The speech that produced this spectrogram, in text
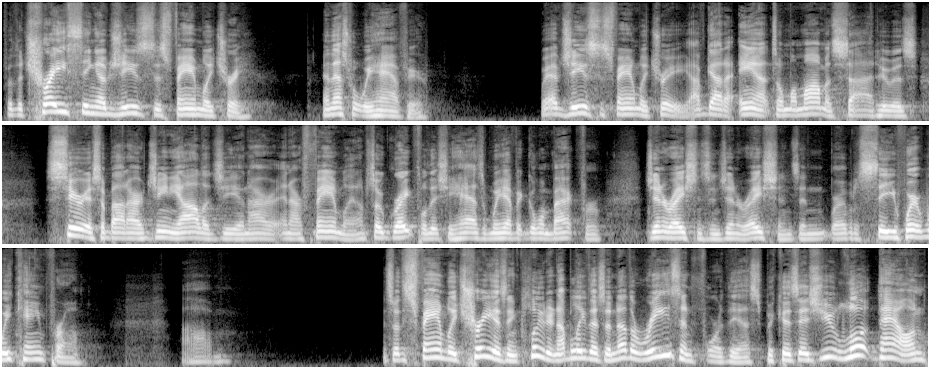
for the tracing of Jesus' family tree. And that's what we have here. We have Jesus' family tree. I've got an aunt on my mama's side who is serious about our genealogy and our, and our family. And I'm so grateful that she has, and we have it going back for generations and generations, and we're able to see where we came from. Um, and so this family tree is included. And I believe there's another reason for this because as you look down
